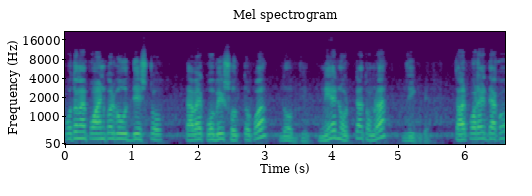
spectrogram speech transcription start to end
প্রথমে পয়েন্ট করবে উদ্দিষ্ট, তারপরে কবির সত্যপলব্ধি নিয়ে নোটটা তোমরা লিখবে। তারপরে দেখো।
